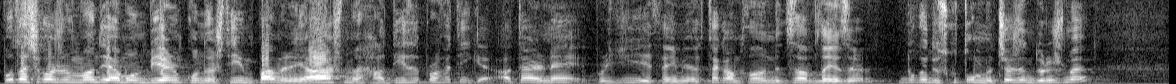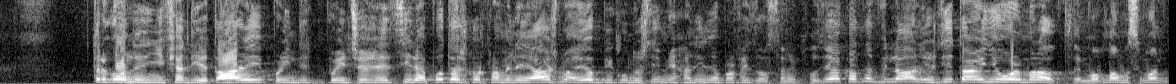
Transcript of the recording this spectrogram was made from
Po ta shikosh me vëmendje ajo mund bjerë në kundërshtim në pamjen e jashtme me hadithet profetike. Atëherë ne përgjigje i themi, këtë kam thënë me disa vëllezër, duke diskutuar me çështje ndryshme, tregon ndonjë fjalë dietari për një për një çështje e cila po ta shikosh pamjen e jashtme, ajo bie kundërshtim me hadithin e profetit sallallahu alajhi wasallam. Thotë ja ka thënë filani është dietar i njohur me radhë, them vëlla musliman.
